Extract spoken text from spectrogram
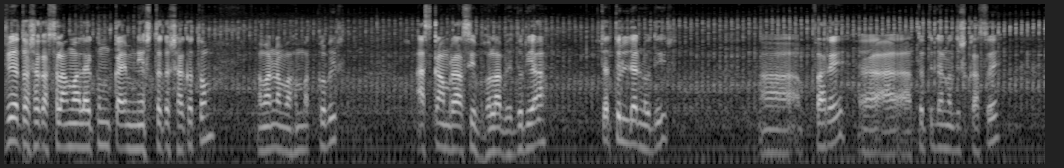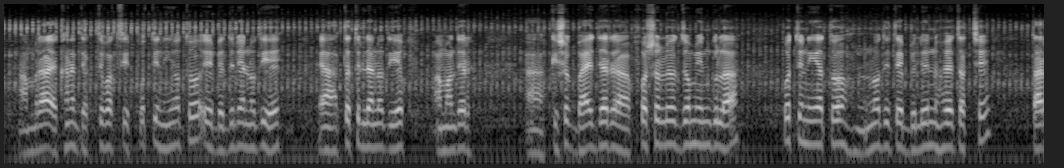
প্রিয় দর্শক আসসালামু আলাইকুম। কায়েম নিউজ থেকে স্বাগতম। আমার নাম মোহাম্মদ কবির। আজকে আমরা আছি ভোলা ভেদুরিয়া তেঁতুলিয়া নদীর পারে তেঁতুলিয়া নদীর কাছে। আমরা এখানে দেখতে পাচ্ছি প্রতিনিয়ত এই বেদুরিয়া নদী আহ, তেঁতুলিয়া নদী আমাদের কৃষক ভাইদের ফসলের জমিনগুলা প্রতিনিয়ত নদীতে বিলীন হয়ে যাচ্ছে। তার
